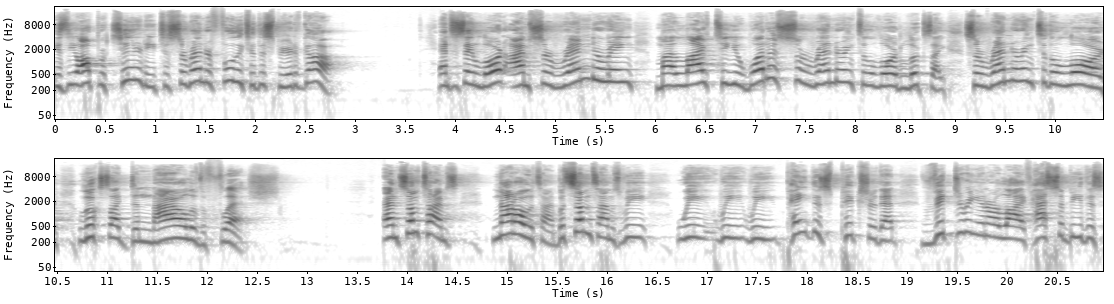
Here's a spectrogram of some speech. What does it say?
is the opportunity to surrender fully to the Spirit of God. And to say, Lord, I'm surrendering my life to you. What does surrendering to the Lord looks like? Surrendering to the Lord looks like denial of the flesh. And sometimes, not all the time, but sometimes we we, we, we paint this picture that victory in our life has to be this,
